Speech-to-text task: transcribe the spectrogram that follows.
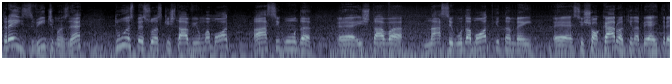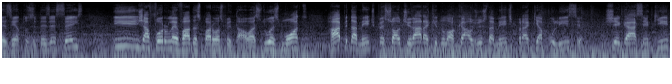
três vítimas, né? Duas pessoas que estavam em uma moto, a segunda é, estava na segunda moto, que também é, se chocaram aqui na BR-316 e já foram levadas para o hospital. As duas motos, rapidamente o pessoal tiraram aqui do local justamente para que a polícia chegasse aqui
